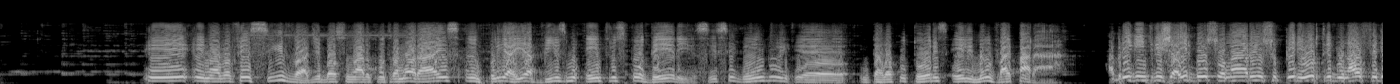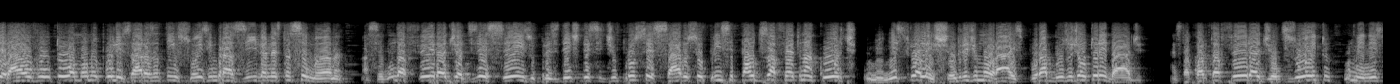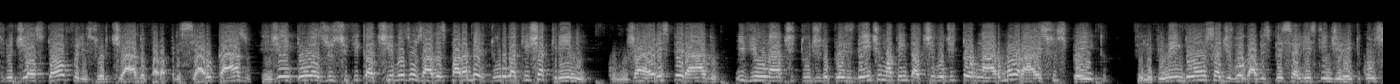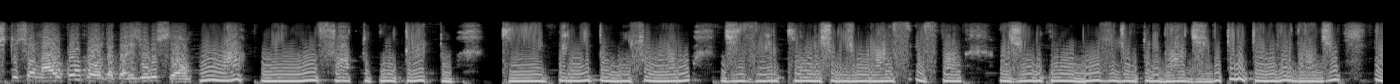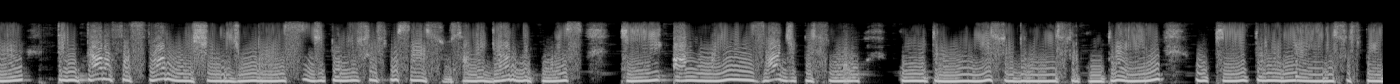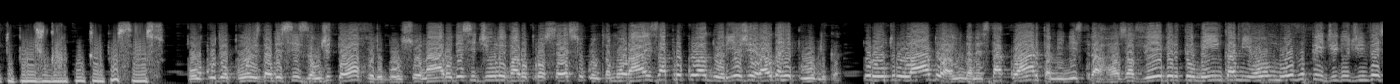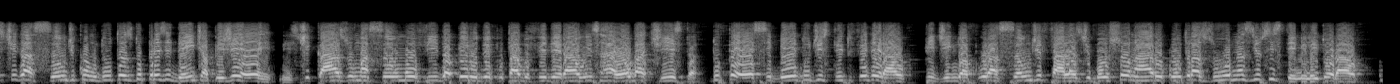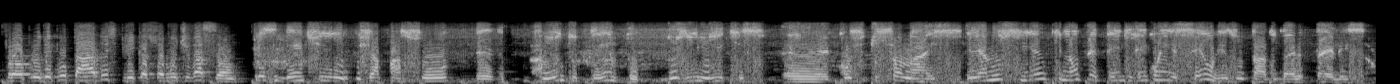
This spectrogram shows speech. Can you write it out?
E em nova ofensiva de Bolsonaro contra Moraes, amplia aí abismo entre os poderes. E segundo é, interlocutores, ele não vai parar. A briga entre Jair Bolsonaro e o Superior Tribunal Federal voltou a monopolizar as atenções em Brasília nesta semana. Na segunda-feira, dia 16, o presidente decidiu processar o seu principal desafeto na corte, o ministro Alexandre de Moraes, por abuso de autoridade. Nesta quarta-feira, dia 18, o ministro Dias Toffoli, sorteado para apreciar o caso, rejeitou as justificativas usadas para a abertura da queixa-crime, como já era esperado, e viu na atitude do presidente uma tentativa de tornar Moraes suspeito. Felipe Mendonça, advogado especialista em direito constitucional, concorda com a resolução. Não há nenhum fato concreto que permita ao Bolsonaro dizer que o Alexandre de Moraes está agindo com abuso de autoridade. O que ele quer, na verdade, é tentar afastar o Alexandre de Moraes de todos os seus processos, alegar depois que há uma inimizade pessoal contra o ministro e do ministro contra ele, o que tornaria ele suspeito para julgar qualquer processo. Pouco depois da decisão de Toffoli, Bolsonaro decidiu levar o processo contra Moraes à Procuradoria-Geral da República. Por outro lado, ainda nesta quarta, a ministra Rosa Weber também encaminhou um novo pedido de investigação de condutas do presidente à PGR. Neste caso, uma ação movida pelo deputado federal Israel Batista, do PSB do Distrito Federal, pedindo apuração de falas de Bolsonaro contra as urnas e o sistema eleitoral. O próprio deputado explica sua motivação. O presidente já passou é, há muito tempo dos limites é, constitucionais. Ele anuncia que não pretende reconhecer o resultado da, da eleição.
